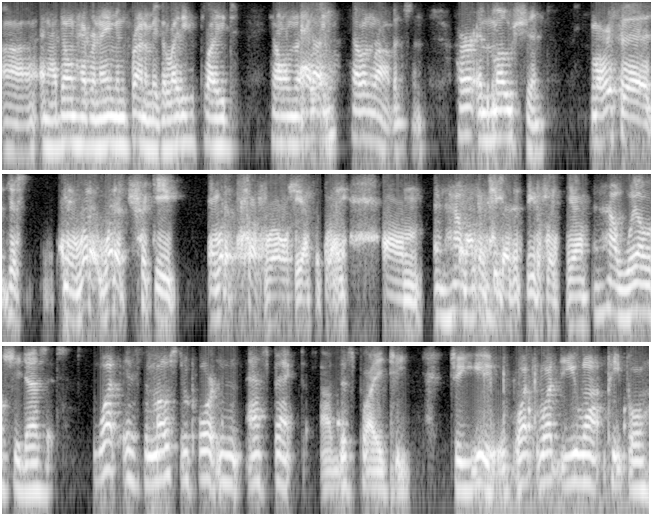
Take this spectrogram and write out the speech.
uh, and I don't have her name in front of me, the lady who played Helen, Helen, Helen Robinson. Her emotion. Marissa just, I mean, what a, what a tricky and what a tough role she has to play. Um, and how and I think she does it beautifully. Yeah. And how well she does it. What is the most important aspect of this play to to you? What what do you want people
